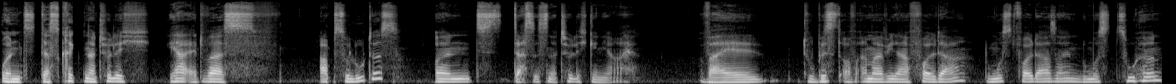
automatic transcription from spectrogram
Und das kriegt natürlich ja etwas Absolutes und das ist natürlich genial, weil du bist auf einmal wieder voll da, du musst voll da sein, du musst zuhören,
